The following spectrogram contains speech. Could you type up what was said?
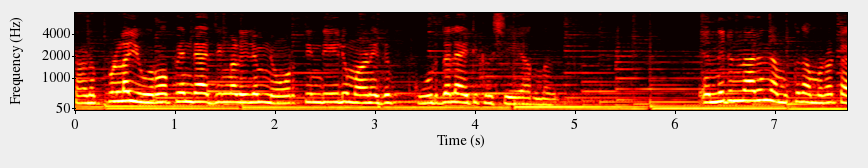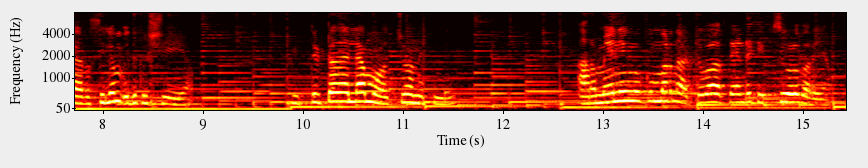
തണുപ്പുള്ള യൂറോപ്യൻ രാജ്യങ്ങളിലും നോർത്ത് ഇന്ത്യയിലുമാണ് ഇത് കൂടുതലായിട്ട് കൃഷി ചെയ്യാറുള്ളത്. എന്നിരുന്നാലും നമുക്ക് നമ്മുടെ ടെറസിലും ഇത് കൃഷി ചെയ്യാം. വിത്തിട്ടതെല്ലാം മുളച്ചു വന്നിട്ടുണ്ട്. അർമേനിയൻ കുക്കുംബർ നട്ടുവളർത്തേണ്ട ടിപ്സുകൾ പറയാം.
